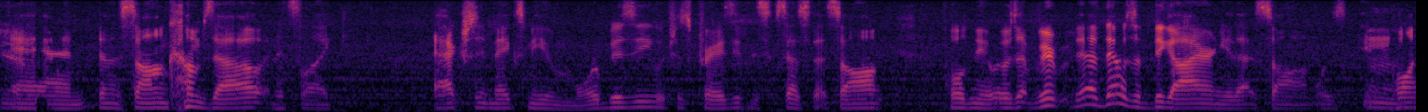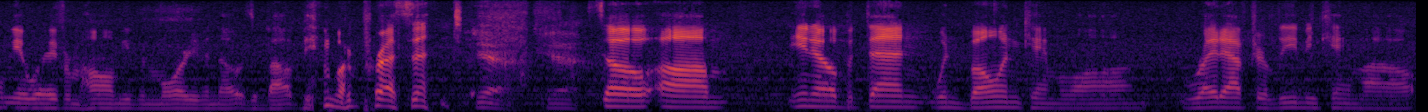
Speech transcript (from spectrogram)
Yeah. and then the song comes out and it's like actually makes me even more busy which is crazy the success of that song pulled me it was a very, that, that was a big irony of that song was mm. pulling me away from home even more even though it was about being more present yeah yeah so um you know, but then when Bowen came along, right after Lead Me came out,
